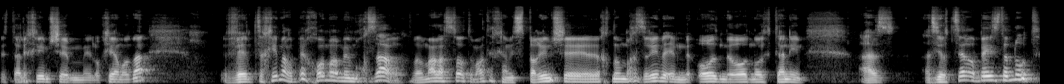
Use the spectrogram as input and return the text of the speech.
זה תהליכים שהם לוקחים המון זמן, והם צריכים הרבה חומר ממוחזר, אבל מה לעשות, אמרתי לכם, המספרים שאנחנו מחזירים הם מאוד מאוד מאוד קטנים, אז, אז זה יוצר הרבה הזדמנות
